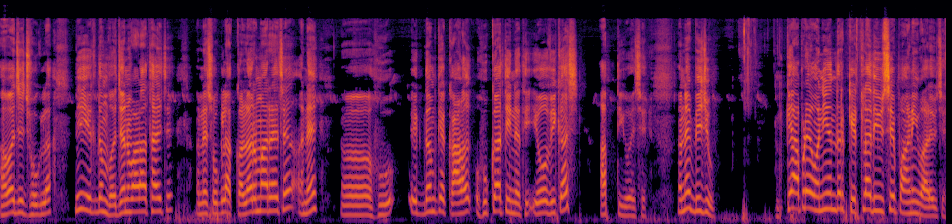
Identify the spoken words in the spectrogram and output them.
આવા જે છોગલા એ એકદમ વજનવાળા થાય છે અને સોગલા કલરમાં રહે છે અને એકદમ કે કાળા, હુકાતી નથી, એવો વિકાસ આપતી હોય છે. અને બીજું કે આપણે આની અંદર કેટલા દિવસે પાણી વાળ્યું છે.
